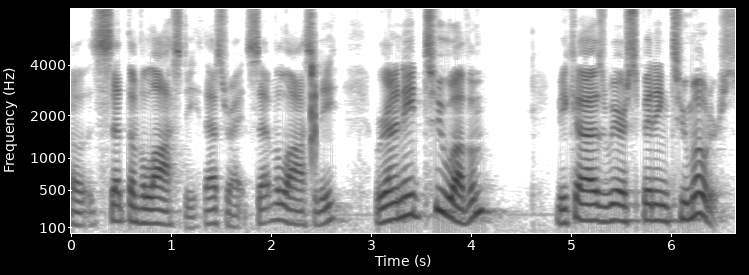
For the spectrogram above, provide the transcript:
Oh, set the velocity. That's right, set velocity. We're going to need two of them because we are spinning two motors.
